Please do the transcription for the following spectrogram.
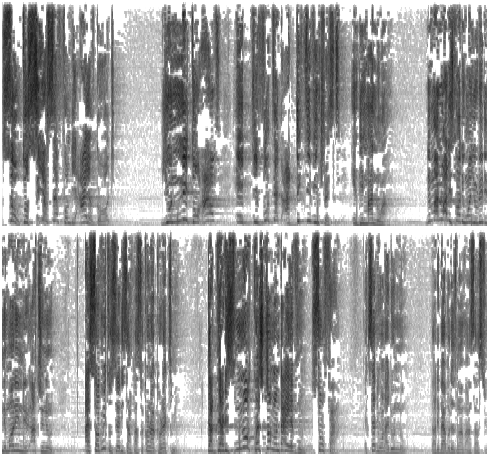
So, to see yourself from the eye of God, you need to have a devoted, addictive interest in the manual. The manual is not the one you read in the morning, in the afternoon. I submit to say this, and Pastor Conrad correct me, that there is no question under heaven so far, except the one I don't know, that the Bible does not have answers to.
